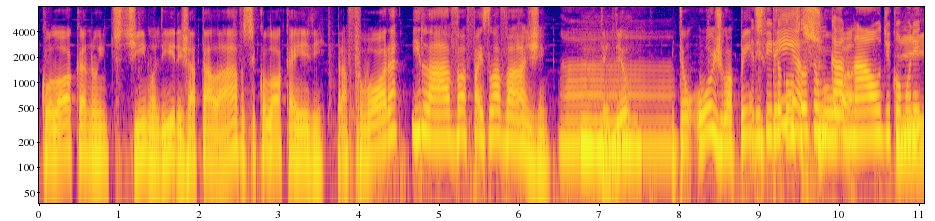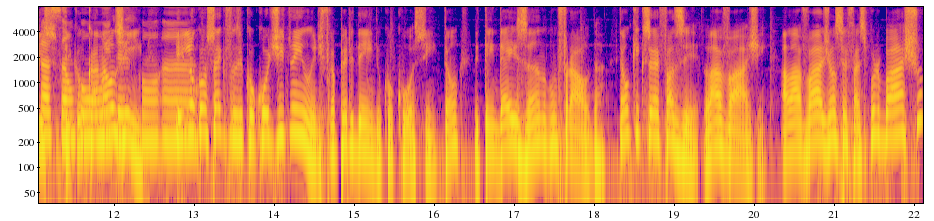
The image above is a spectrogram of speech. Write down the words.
coloca no intestino ali, ele já tá lá, você coloca ele para fora e lava, faz lavagem. Ah. Entendeu? Então hoje o apêndice Ele fica tem como se a fosse sua... um canal de comunicação Isso, um com o canalzinho. com- ah. Ele não consegue fazer cocô de jeito nenhum, ele fica perdendo cocô assim. Então, ele tem 10 anos com fralda. Então, o que, que você vai fazer? Lavagem. A lavagem você faz por baixo,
